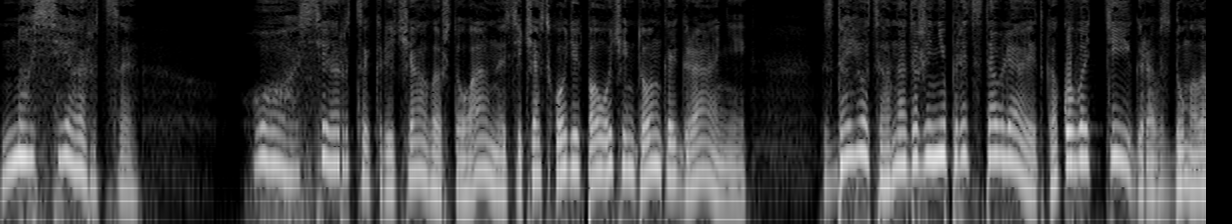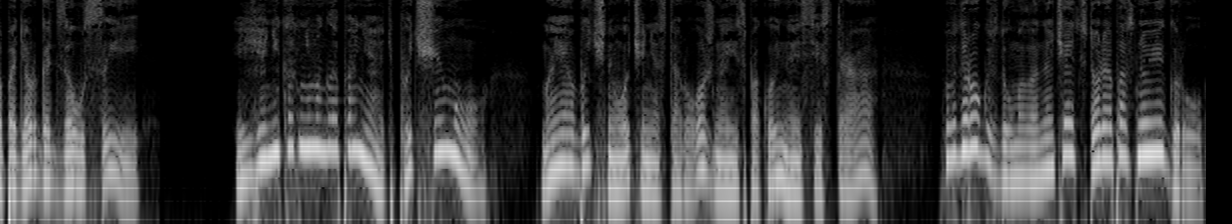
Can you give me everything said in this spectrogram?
Но сердце... О, сердце кричало, что Анна сейчас ходит по очень тонкой грани. Сдается, она даже не представляет, какого тигра вздумала подергать за усы. И я никак не могла понять, почему моя обычно очень осторожная и спокойная сестра вдруг вздумала начать столь опасную игру.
